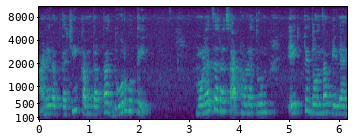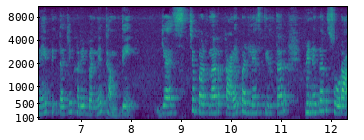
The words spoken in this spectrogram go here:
आणि रक्ताची कमतरता दूर होते. मुळ्याचा रस आठवड्यातून एक ते दोनदा पिल्याने पित्ताचे खडे बनणे थांबते. गॅसचे बर्नर काळे पडले असतील तर व्हिनेगर सोडा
